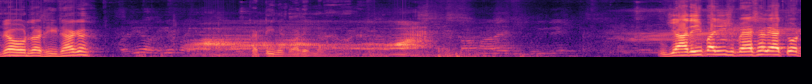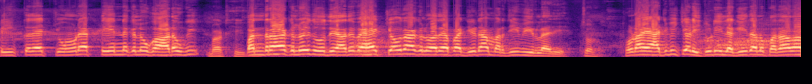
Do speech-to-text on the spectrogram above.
ਜੋਗਿਆ ਹੋਰ ਦਾ ਠੀਕ ਠਾਕ ਕੱਟੀ ਨੂੰ ਪਾਦੇ ਮੜਾ ਜਿਆਦੀ ਭਾਜੀ ਸਪੈਸ਼ਲ ਆ ਝੋਟੀ ਕਦੇ ਚੋਣ ਹੈ 3 ਕਿਲੋ ਗਾੜ ਠੀਕ 15 ਕਿਲੋ ਹੀ ਆ ਤੇ ਵੈਸੇ 14 ਕਿਲੋ ਦੇ ਆਪਾਂ ਜਿਹੜਾ ਮਰਜ਼ੀ ਵੀਰ ਲੈ ਜੇ। ਚਲੋ। ਥੋੜਾ ਅੱਜ ਵੀ ਝੜੀ ਝੁੜੀ ਲੱਗੀ ਤੁਹਾਨੂੰ ਪਤਾ ਵਾ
